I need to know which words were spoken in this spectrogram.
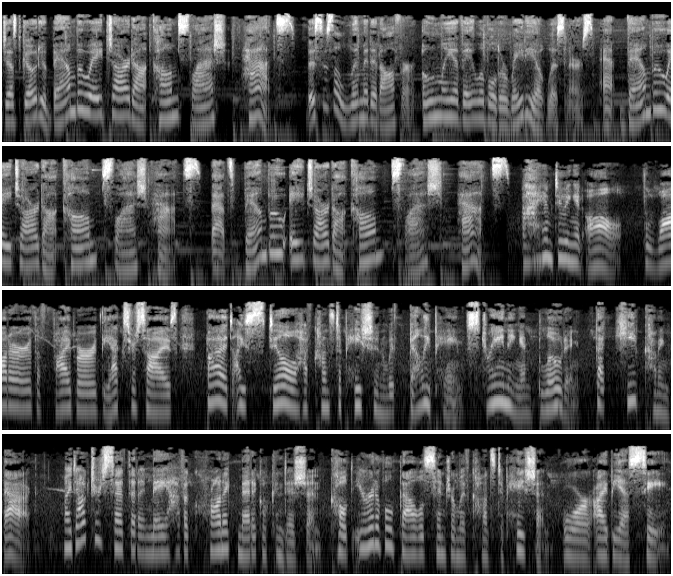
Just go to bamboohr.com slash hats. This is a limited offer only available to radio listeners at bamboohr.com slash hats. That's bamboohr.com slash hats. I am doing it all. The water, the fiber, the exercise, but I still have constipation with belly pain, straining, and bloating that keep coming back. My doctor said that I may have a chronic medical condition called irritable bowel syndrome with constipation, or IBSC.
